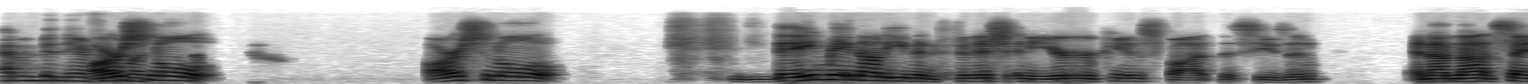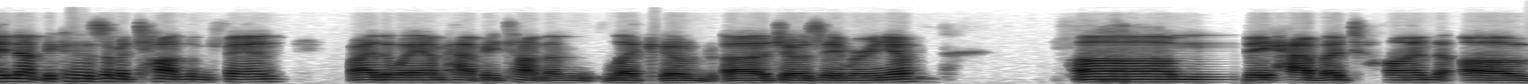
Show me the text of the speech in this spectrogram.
haven't been there. Arsenal, Arsenal, they may not even finish in a European spot this season. And I'm not saying that because I'm a Tottenham fan. By the way, I'm happy Tottenham let go uh, Jose Mourinho. Um, they have a ton of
